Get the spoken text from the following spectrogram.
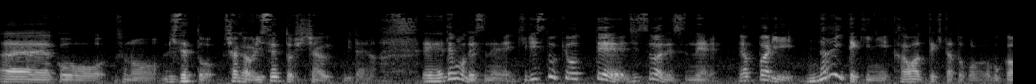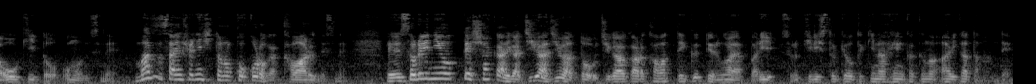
えー、こう、その、リセット、社会をリセットしちゃうみたいな。えー、でもですね、キリスト教って実はですね、やっぱり内的に変わってきたところが僕は大きいと思うんですね。まず最初に人の心が変わるんですね。えー、それによって社会がじわじわと内側から変わっていくっていうのがやっぱりそのキリスト教的な変革のあり方なんで、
